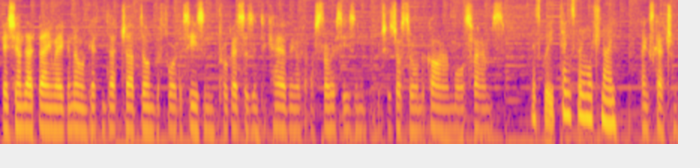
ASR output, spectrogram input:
getting on that bandwagon now and getting that job done before the season progresses into calving or, or slurry season, which is just around the corner on most farms. That's great. Thanks very much, Niall. Thanks, Catherine.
